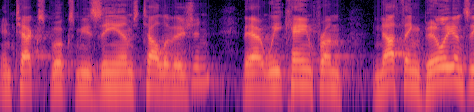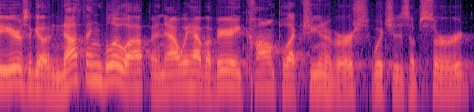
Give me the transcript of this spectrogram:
in textbooks, museums, television, that we came from nothing billions of years ago. Nothing blew up, and now we have a very complex universe, which is absurd.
